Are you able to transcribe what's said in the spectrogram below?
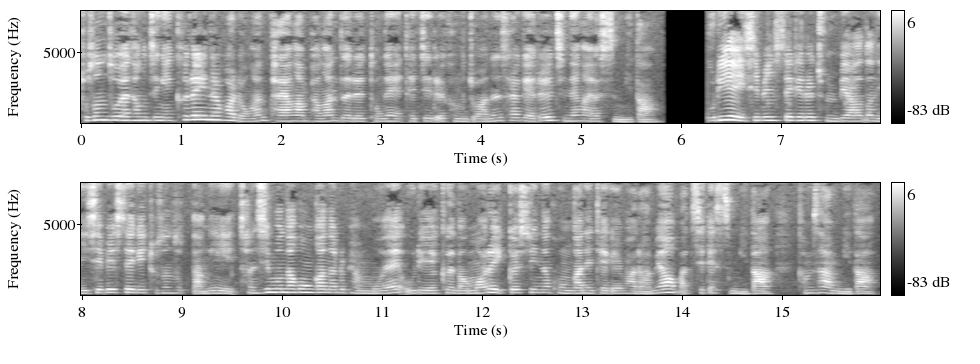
조선소의 상징인 크레인을 활용한 다양한 방안들을 통해 대지를 강조하는 설계를 진행하였습니다. 우리의 21세기를 준비하던 21세기 조선소 땅이 전시문화 공간으로 변모해 우리의 그 너머를 이끌 수 있는 공간이 되길 바라며 마치겠습니다. 감사합니다.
